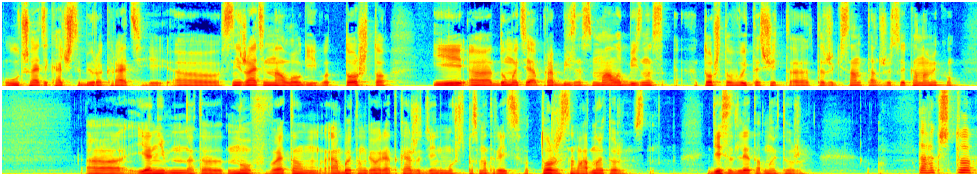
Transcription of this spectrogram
улучшайте качество бюрократии, снижайте налоги. Вот то, что и э, думайте про бизнес. Мало бизнес, то, что вытащит э, Таджикистан, таджикскую экономику. Э, я не это, нов в этом, об этом говорят каждый день, можете посмотреть. Вот то же самое, одно и то же. 10 лет одно и то же. Так что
